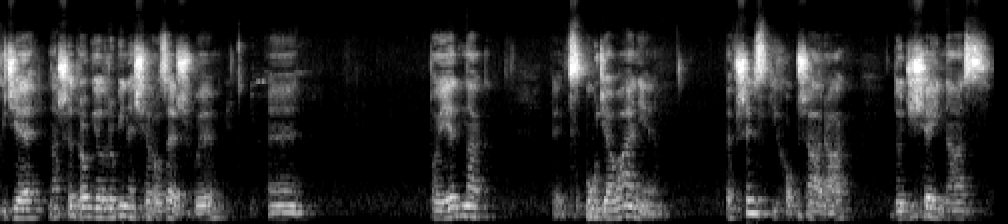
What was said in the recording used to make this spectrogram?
gdzie nasze drogi odrobinę się rozeszły, e, to jednak e, współdziałanie we wszystkich obszarach do dzisiaj nas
